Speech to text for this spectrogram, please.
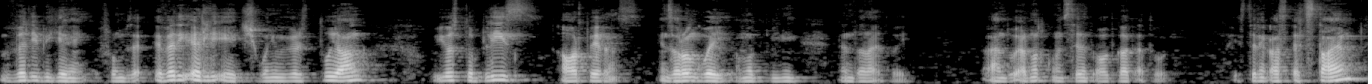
very beginning, from the a very early age. When we were too young, we used to please our parents in the wrong way. I'm not meaning in the right way. And we are not concerned about God at all. He's telling us it's time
